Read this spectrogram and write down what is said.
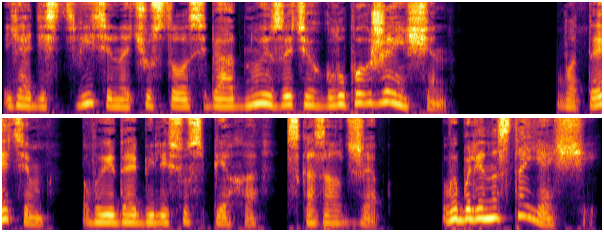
Я действительно чувствовала себя одной из этих глупых женщин. «Вот этим вы и добились успеха», — сказал Джеб. «Вы были настоящий.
